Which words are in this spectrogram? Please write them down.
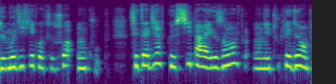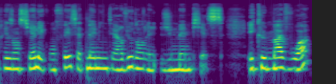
modifier quoi que ce soit, on coupe. C'est-à-dire que si par exemple on est toutes les deux en présentiel et qu'on fait cette même interview dans une même pièce et que ma voix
